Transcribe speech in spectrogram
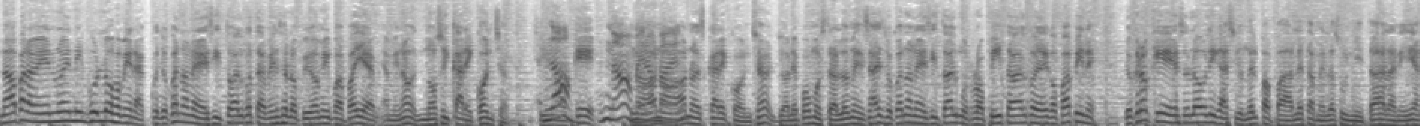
No, para mí no es ningún lujo. Mira, yo cuando necesito algo también se lo pido a mi papá y a, a mí no, no soy careconcha. No, que, no, no, no, no es careconcha. Yo le puedo mostrar los mensajes. Yo cuando necesito algo, ropita o algo, le digo, papi, yo creo que eso es la obligación del papá, darle también las uñitas a la niña.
